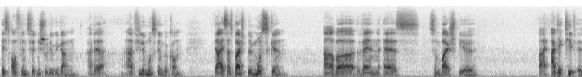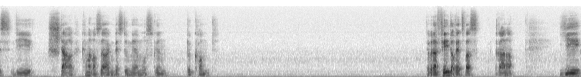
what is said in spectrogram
ist oft ins Fitnessstudio gegangen, hat er, er hat viele Muskeln bekommen. Da ist das Beispiel Muskeln. Aber wenn es zum Beispiel ein Adjektiv ist, wie stark, kann man auch sagen, desto mehr Muskeln bekommt Aber da fehlt doch jetzt was, Rana. Je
